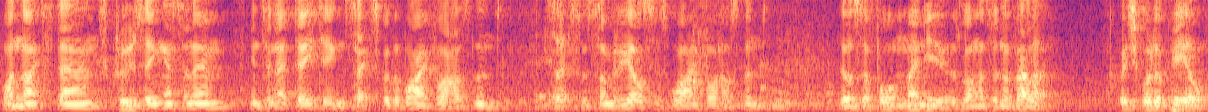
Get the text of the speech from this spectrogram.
one night stands, cruising, S&M, internet dating, sex with a wife or husband, sex with somebody else's wife or husband. There was a full menu as long as a novella, which would appeal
